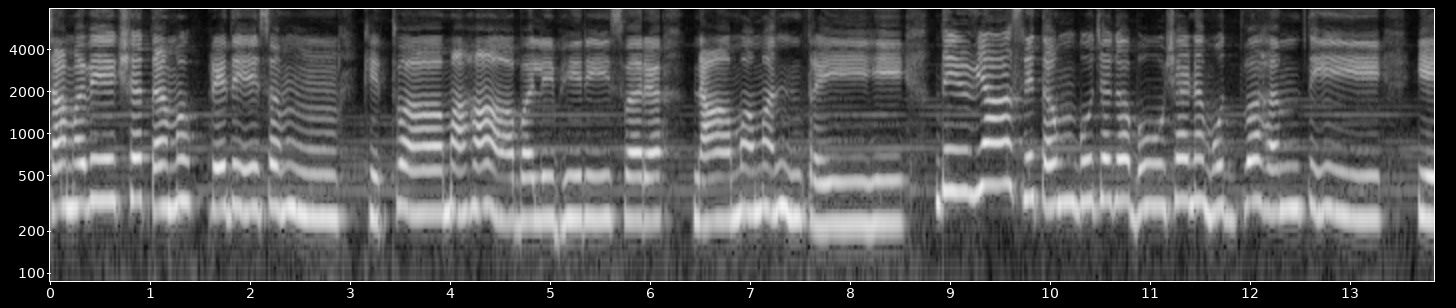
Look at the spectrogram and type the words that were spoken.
समवेक्षतमः प्रदेशं खित्वा महाबलिभिरीश्वर नाममन्त्रैः दिव्याश्रितं भुजगभूषणमुद्वहन्ति ये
